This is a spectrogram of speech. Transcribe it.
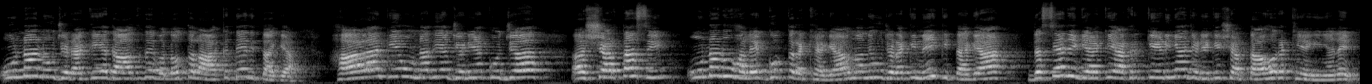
ਉਹਨਾਂ ਨੂੰ ਜਿਹੜਾ ਕਿ ਅਦਾਲਤ ਦੇ ਵੱਲੋਂ ਤਲਾਕ ਦੇ ਦਿੱਤਾ ਗਿਆ। ਹਾਲਾਂਕਿ ਉਹਨਾਂ ਦੀਆਂ ਜਿਹੜੀਆਂ ਕੁਝ ਸ਼ਰਤਾਂ ਸੀ, ਉਹਨਾਂ ਨੂੰ ਹਲੇ ਗੁਪਤ ਰੱਖਿਆ ਗਿਆ। ਉਹਨਾਂ ਨੂੰ ਜਿਹੜਾ ਕਿ ਨਹੀਂ ਕੀਤਾ ਗਿਆ, ਦੱਸਿਆ ਨਹੀਂ ਗਿਆ ਕਿ ਆਖਰ ਕਿਹੜੀਆਂ ਜਿਹੜੀਆਂ ਕਿ ਸ਼ਰਤਾਂ ਉਹ ਰੱਖੀਆਂ ਗਈਆਂ ਨੇ।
